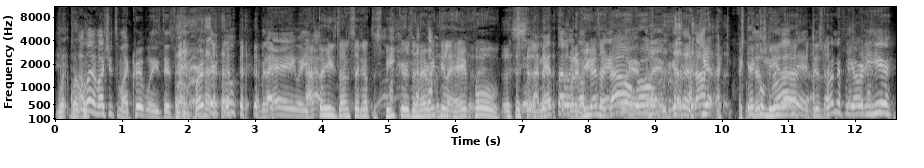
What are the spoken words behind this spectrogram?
When- when- I'm gonna invite you to my crib when he takes for my birthday, fool. I'll be like, hey, wait, After he's done setting up the speakers and everything, like, hey, fool. La neta, But if you guys are down, bro. but If you guys are down, Aquí- aquí- aquí hay just comida. run it. Just run if we already here.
